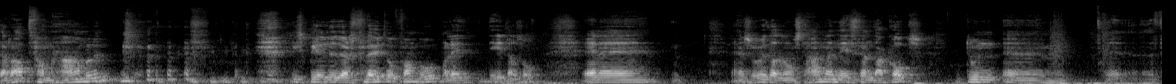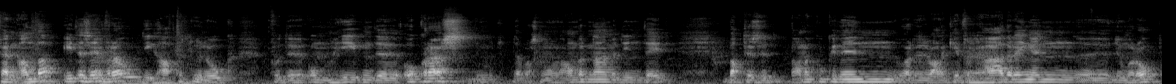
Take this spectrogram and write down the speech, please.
De rat van Hamelen. die speelde daar fluit op van boven, maar hij deed dat zo. En, eh, en zo is dat ontstaan. En is dan Dakot. Toen ehm, eh, Fernanda, heette zijn vrouw, die had er toen ook voor de omgevende okra's, dat was nog een andere naam in die tijd, bakten ze pannenkoeken in, waren er wel een keer vergaderingen, eh, noem maar op.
